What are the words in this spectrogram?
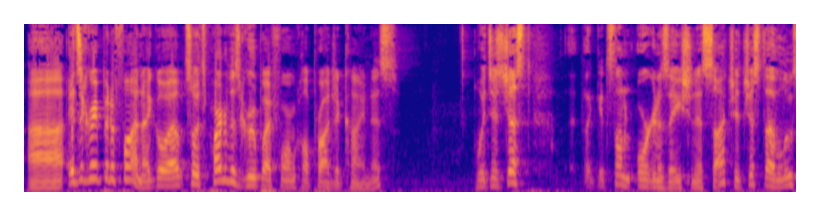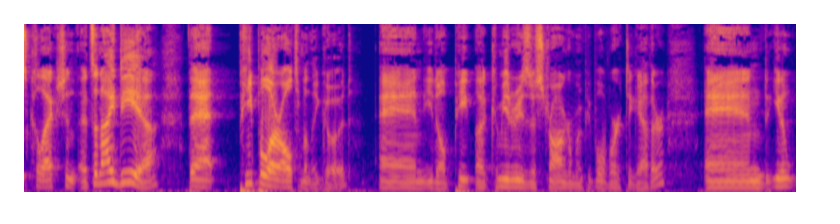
Uh, it's a great bit of fun. I go out. So it's part of this group I form called Project Kindness which is just like it's not an organization as such. It's just a loose collection. It's an idea that people are ultimately good, and you know, pe- uh, communities are stronger when people work together. And you know,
